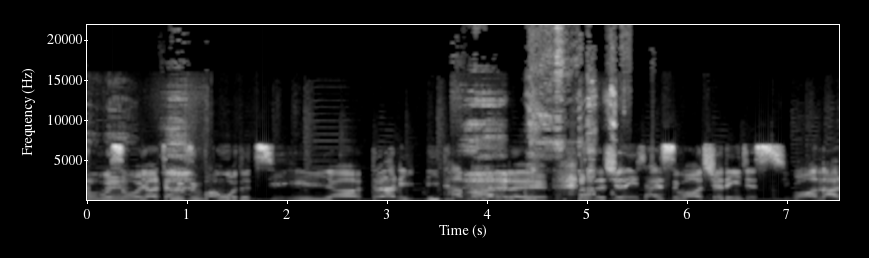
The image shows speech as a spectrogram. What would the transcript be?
哦为什么要这样子玩我的记忆呀、对啊，你你他妈的嘞！真的确定下一次我要确定一件事情，我要拿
